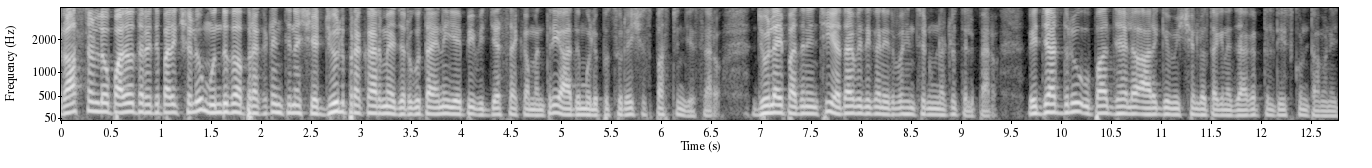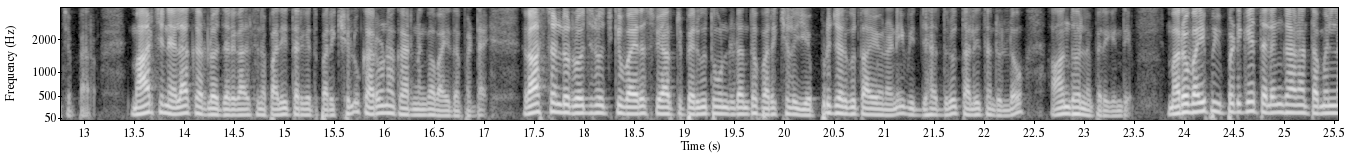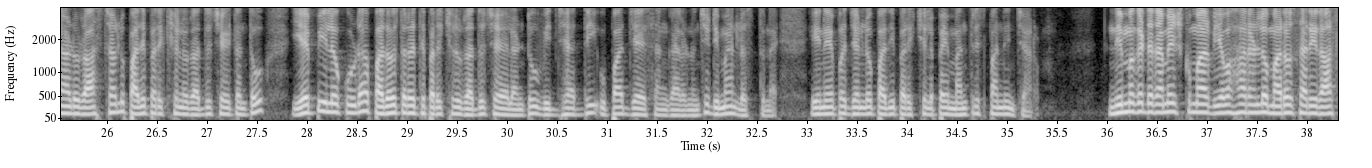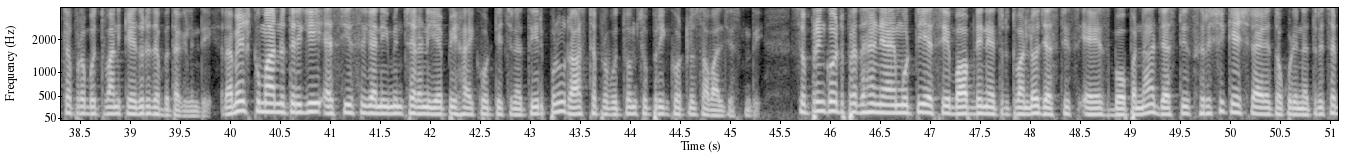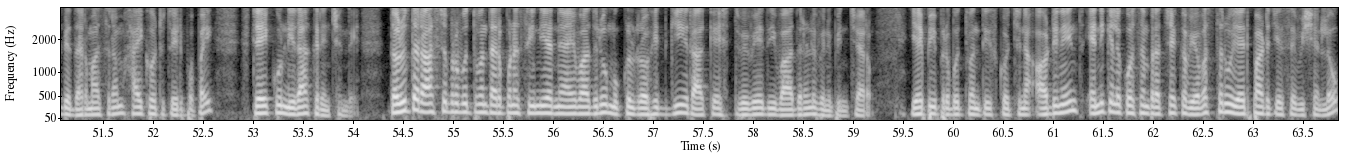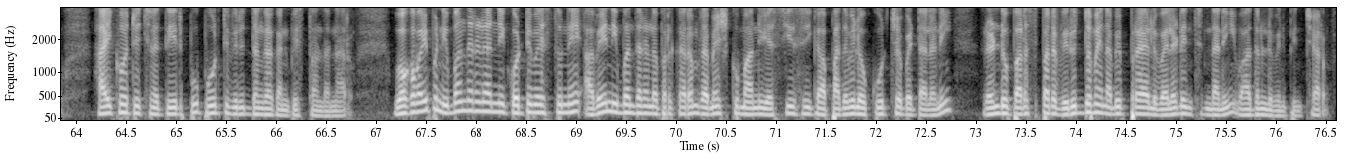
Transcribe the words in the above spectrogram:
రాష్ట్రంలో పదో తరగతి పరీక్షలు ముందుగా ప్రకటించిన షెడ్యూల్ ప్రకారమే జరుగుతాయని ఏపీ విద్యాశాఖ మంత్రి ఆదిమూలపు సురేష్ స్పష్టం చేశారు. జూలై పది నుంచి యథావిధిగా నిర్వహించనున్నట్లు తెలిపారు. విద్యార్థులు ఉపాధ్యాయుల ఆరోగ్యం విషయంలో తగిన జాగ్రత్తలు తీసుకుంటామని చెప్పారు. మార్చి నెలాఖరులో జరగాల్సిన పది తరగతి పరీక్షలు కరోనా కారణంగా వాయిదా పడ్డాయి. రాష్ట్రంలో రోజురోజుకి వైరస్ వ్యాప్తి పెరుగుతూ ఉండడంతో పరీక్షలు ఎప్పుడు జరుగుతాయోనని విద్యార్థులు తల్లిదండ్రుల్లో ఆందోళన పెరిగింది. మరోవైపు ఇప్పటికే తెలంగాణ తమిళనాడు రాష్ట్రాలు పది పరీక్షలను రద్దు చేయడంతో ఏపీలో కూడా పదో తరగతి పరీక్షలు రద్దు చేయాలంటూ విద్యార్థి ఉపాధ్యాయ సంఘాల నుంచి డిమాండ్లు వస్తున్నాయి ఈ నేపథ్యంలో పది పరీక్షలపై మంత్రి స్పందించారు. నిమ్మగడ్డ రమేష్ కుమార్ వ్యవహారంలో మరోసారి రాష్ట్ర ప్రభుత్వానికి ఎదురుదెబ్బ తగిలింది. రమేష్ కుమార్ను తిరిగి ఎస్ఈసీగా నియమించాలని ఏపీ హైకోర్టు ఇచ్చిన తీర్పును రాష్ట్ర ప్రభుత్వం సుప్రీంకోర్టులో సవాల్ చేసింది. సుప్రీంకోర్టు ప్రధాన న్యాయమూర్తి ఎస్ఏ బాబ్డే నేతృత్వంలో justice AS Bopanna justice Hrishikesh రాయలతో కూడిన త్రిసభ్య ధర్మాసనం హైకోర్టు తీర్పుపై స్టేకు నిరాకరించింది. తొలుత రాష్ట్ర ప్రభుత్వం తరపున సీనియర్ న్యాయవాదులు ముకుల్ రోహిత్గి రాకేష్ ద్వివేది వాదనలు వినిపించారు. ఏపీ ప్రభుత్వం తీసుకొచ్చిన ఆర్డినెన్స్ ఎన్నికల కోసం ప్రత్యేక వ్యవస్థను ఏర్పాటు చేసే విషయంలో హైకోర్టు ఇచ్చిన తీర్పు పూర్తి విరుద్ధంగా కనిపిస్తోందన్నారు. ఒకవైపు నిబంధనలన్నీ కొట్టివేస్తూనే అవే నిబంధనల ప్రకారం రమేష్ కుమార్ను ఎస్ఈసీగా పదవిలో కూర్చోబెట్టాలని రెండు పరస్పర విరుద్ధమైన అభిప్రాయాలు వెల్లడించిందని వాదనలు వినిపించారు.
